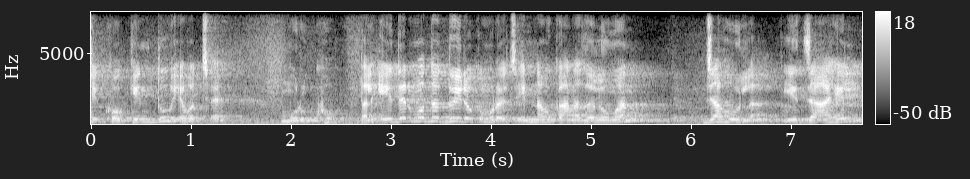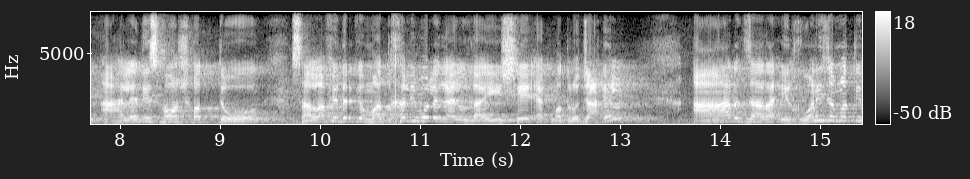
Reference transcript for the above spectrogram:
শিক্ষক, কিন্তু এ হচ্ছে মূর্খ। তাহলে এদের মধ্যে দুই রকম রয়েছে, ইন্নাহু কানা জালুমান জাহুল্লা ই জাহেল আহলাদিস হওয়া সত্ত্বেও সালাফিদেরকে মাদখালি বলে গাইল দায়ী, সে একমাত্র জাহেল। আর যারা ইখওয়ানি জামাতি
